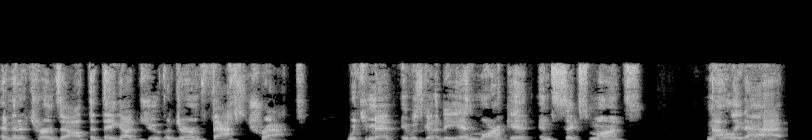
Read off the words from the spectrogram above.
and then it turns out that they got Juvederm fast tracked, which meant it was going to be in market in six months. Not only that,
